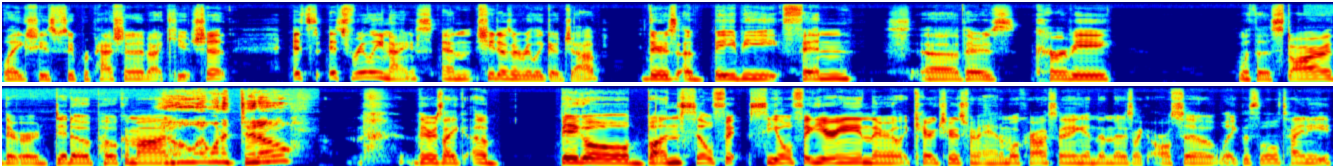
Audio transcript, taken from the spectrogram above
like she's super passionate about cute shit. It's it's really nice and she does a really good job. There's a baby Finn. Uh there's Kirby with a star. There are Ditto Pokemon. Oh, I want a ditto. There's like a big old bun seal, fi- seal figurine. There are like characters from Animal Crossing, and then there's like also like this little tiny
